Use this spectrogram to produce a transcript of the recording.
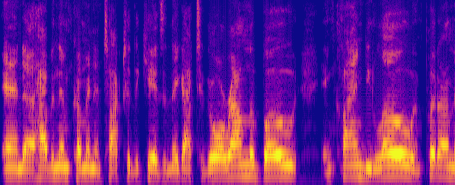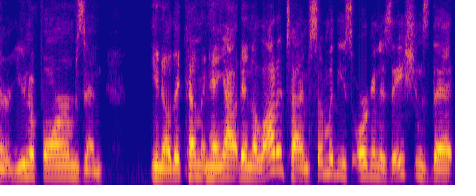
and uh, having them come in and talk to the kids, and they got to go around the boat and climb below and put on their uniforms, and you know they come and hang out. And a lot of times, some of these organizations that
